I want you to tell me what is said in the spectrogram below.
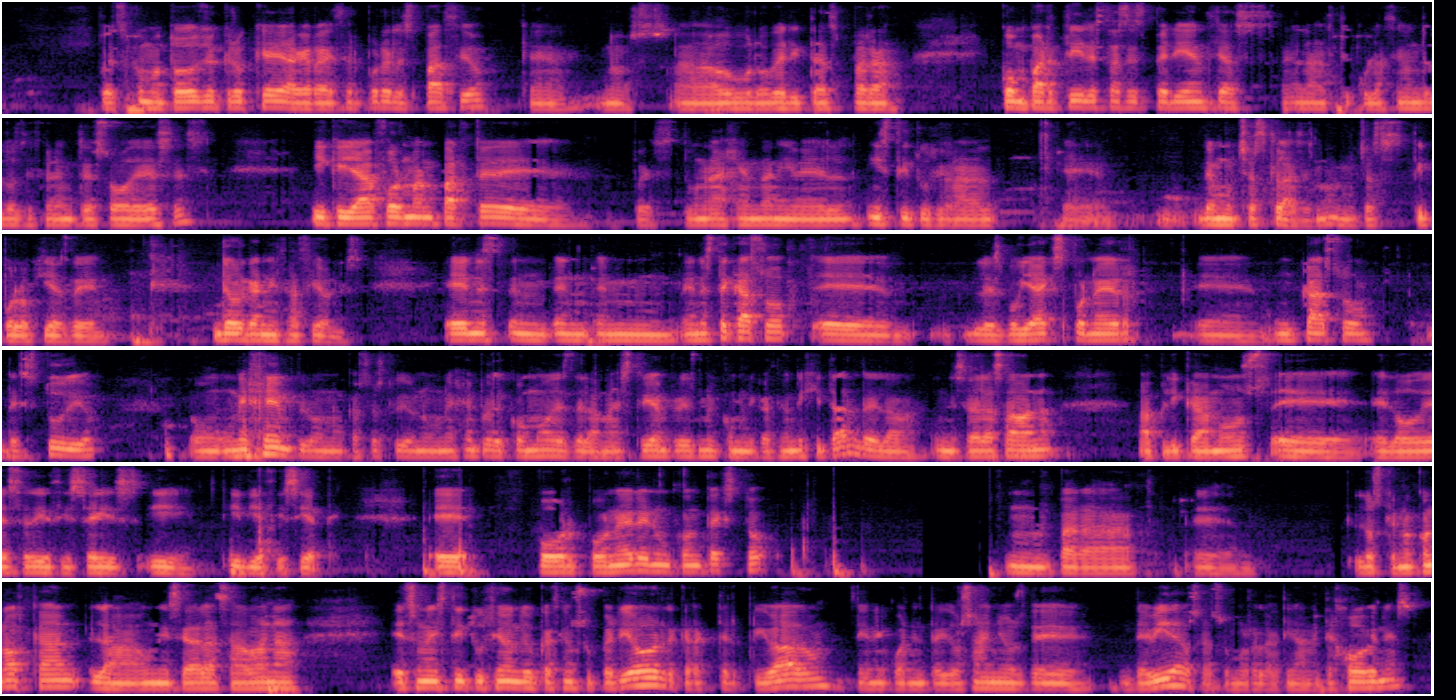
pues como todos yo creo que agradecer por el espacio que nos ha dado Veritas para compartir estas experiencias en la articulación de los diferentes ODS y que ya forman parte de, pues, de una agenda a nivel institucional eh, de muchas clases, ¿no? muchas tipologías de, de organizaciones. En este, caso eh, les voy a exponer eh, un caso de estudio un ejemplo, en un caso estudio, un ejemplo de cómo desde la maestría en periodismo y comunicación digital de la Universidad de La Sabana aplicamos eh, el ODS 16 y, 17. Eh, por poner en un contexto, mm, para eh, los que no conozcan, la Universidad de La Sabana es una institución de educación superior de carácter privado, tiene 42 años de, de vida, o sea, somos relativamente jóvenes.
